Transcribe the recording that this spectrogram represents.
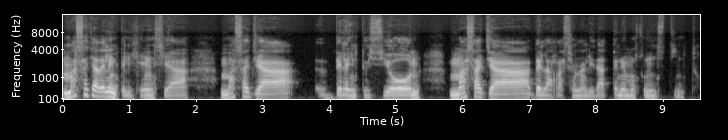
más allá de la inteligencia, más allá de la intuición, más allá de la racionalidad, tenemos un instinto.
